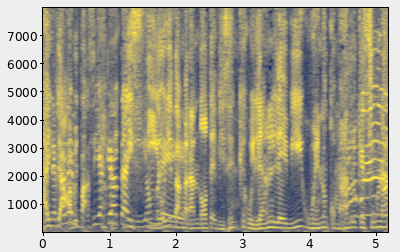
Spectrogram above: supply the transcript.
Ay, ya, en paz y ya quédate ahí, sí, hombre. oye, tan grandote. Dicen que William Levy, bueno, comadre, que es una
